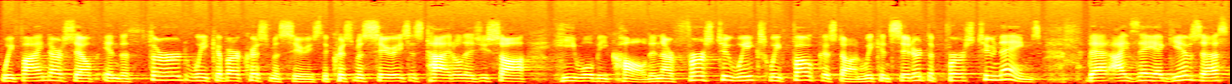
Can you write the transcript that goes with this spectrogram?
we find ourselves in the third week of our Christmas series. The Christmas series is titled, as you saw, He Will Be Called. In our first two weeks, we focused on, we considered the first two names that Isaiah gives us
